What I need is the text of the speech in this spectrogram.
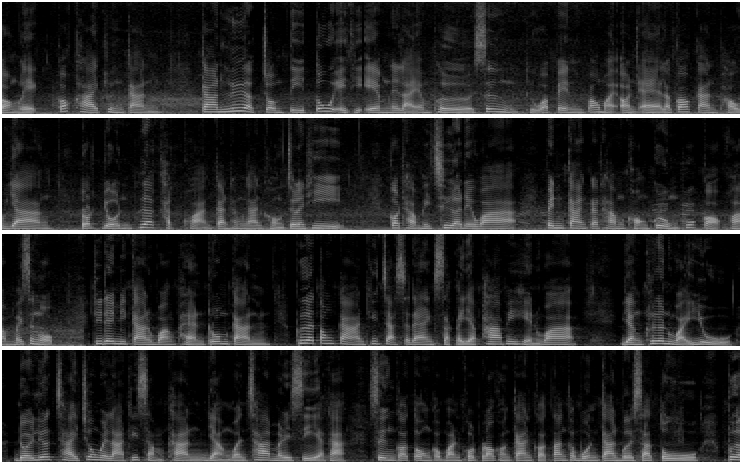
กล่องเหล็กก็คล้ายคลึงกัน การเลือกโจมตีตู้ ATM ในหลายอำเภอ ซึ่งถือว่าเป็นเป้าหมายอ่อนแอ แล้วก็การเผายาง รถยนต์เพื่อขัดขวางการทำงานของเจ้าหน้าที่ ก็ทำให้เชื่อได้ว่า เป็นการกระทำของกลุ่มผู้ก่อความไม่สงบ ที่ได้มีการวางแผนร่วมกัน เพื่อต้องการที่จะแสดงศักยภาพให้เห็นว่า ยังเคลื่อนไหวอยู่ โดยเลือกใช้ช่วงเวลาที่สำคัญอย่างวันชาติมาเลเซียค่ะ ซึ่งก็ตรงกับวันครบรอบของการก่อตั้งขบวนการเบอร์ซาตู เพื่อ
